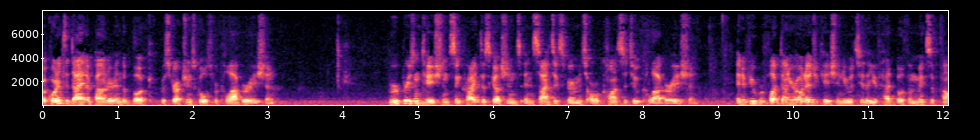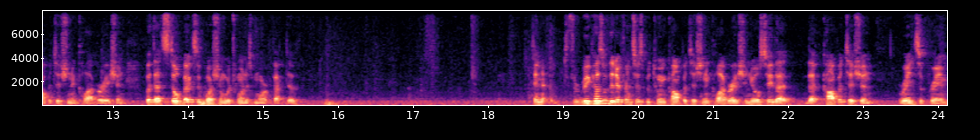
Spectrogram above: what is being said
according to Diana Pounder in the book Restructuring Schools for Collaboration, group presentations, Socratic discussions, and science experiments are what constitute collaboration. And if you reflect on your own education, you would see that you've had both a mix of competition and collaboration, but that still begs the question which one is more effective. And through, because of the differences between competition and collaboration, you'll see that, that competition reigns supreme.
